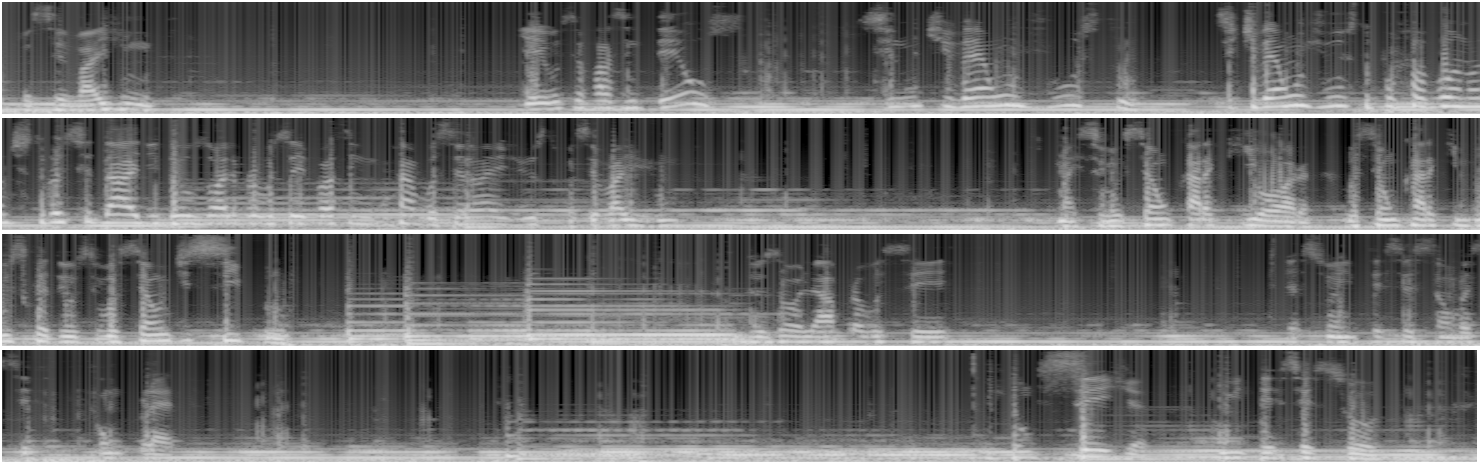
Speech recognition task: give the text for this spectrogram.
você vai junto. E aí você fala assim: Deus, se não tiver um justo, se tiver um justo, por favor, não destrua a cidade. Deus olha para você e fala assim: Ah, você não é justo, você vai junto. Mas se você é um cara que ora, você é um cara que busca Deus, se você é um discípulo, Deus vai olhar para você e sua intercessão vai ser completa. Então seja um intercessor.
